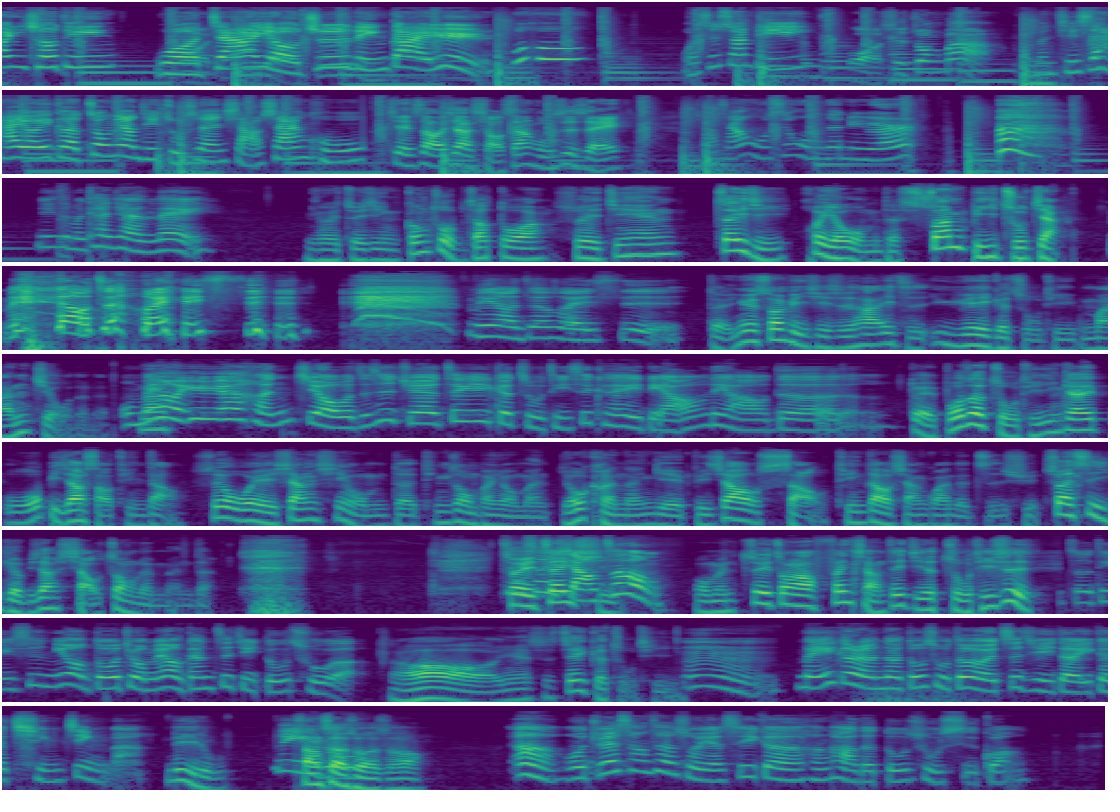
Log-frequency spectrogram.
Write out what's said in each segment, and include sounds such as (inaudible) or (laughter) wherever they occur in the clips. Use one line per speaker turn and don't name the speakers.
欢迎收听《我家有只林黛玉》。呜呼，我是酸皮，
我是庄爸。
我们其实还有一个重量级主持人小珊瑚。
介绍一下小珊瑚是谁？
小珊瑚是我们的女儿。啊，你怎么看起来很累？
因为最近工作比较多啊，所以今天这一集会有我们的酸鼻主讲。
没有这回事，(laughs) 没有这回事。
对，因为酸皮其实他一直预约一个主题蛮久的了。
我没有预约很久，我只是觉得这一个主题是可以聊聊的。
对，不过这主题应该我比较少听到，所以我也相信我们的听众朋友们有可能也比较少听到相关的资讯，算是一个比较小众冷门的。(laughs)
所以这一期
我们最重要分享这集的主题是：
主题是你有多久没有跟自己独处了？
哦，应该是这个主题。
嗯，每一个人的独处都有自己的一个情境吧。
例如，上厕所的时候。
嗯，我觉得上厕所也是一个很好的独处时光。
